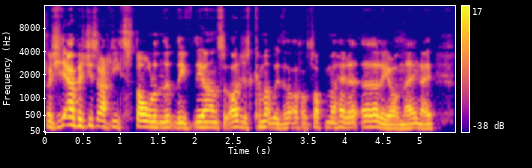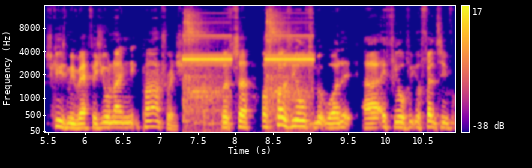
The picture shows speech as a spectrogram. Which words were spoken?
Well, she, Abby's just actually stolen the, the, the answer I just come up with off the top of my head earlier on there. You know, excuse me, ref, is your name Nick Partridge? But uh, I suppose the ultimate one, uh, if you're you're fencing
